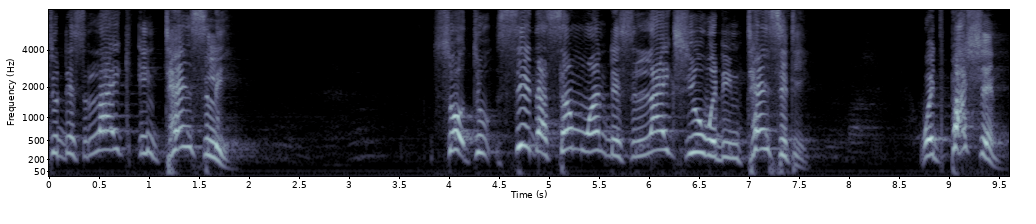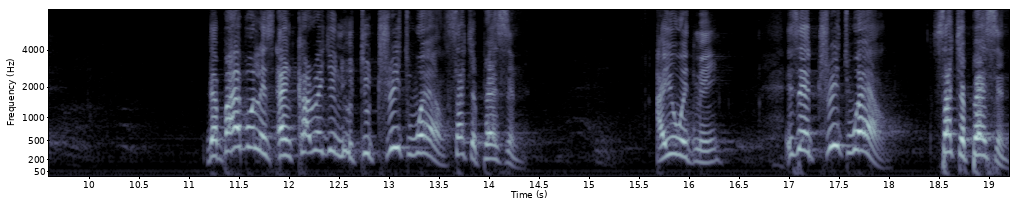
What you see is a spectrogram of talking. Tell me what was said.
to dislike intensely. So to see that someone dislikes you with intensity, with passion, the Bible is encouraging you to treat well such a person. Are you with me? It said, treat well such a person.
